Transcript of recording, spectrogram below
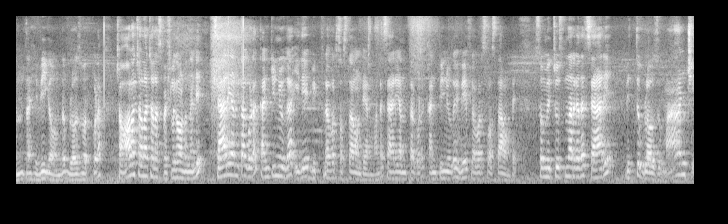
ఎంత హెవీగా ఉందో బ్లౌజ్ వర్క్ కూడా చాలా చాలా చాలా స్పెషల్గా ఉంటుందండి. శారీ అంతా కూడా కంటిన్యూగా ఇదే బిగ్ ఫ్లవర్స్ వస్తూ ఉంటాయి అనమాట శారీ అంతా కూడా కంటిన్యూగా ఇవే ఫ్లవర్స్ వస్తూ ఉంటాయి. సో మీరు చూస్తున్నారు కదా శారీ విత్ బ్లౌజ్. మంచి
